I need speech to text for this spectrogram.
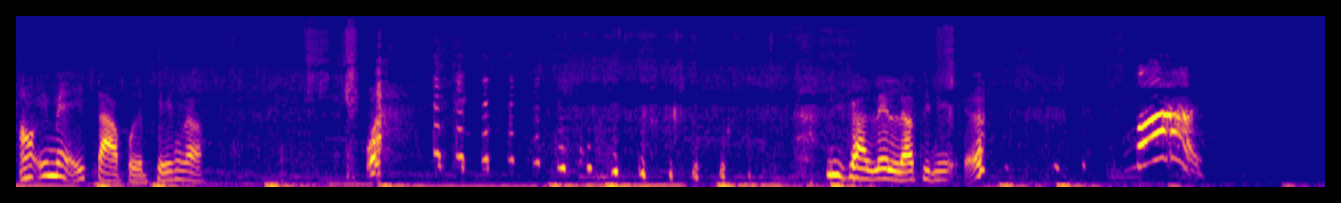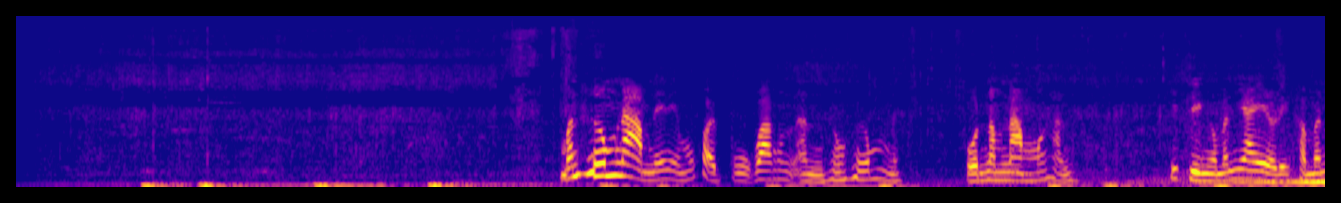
เอาอีแม่อีตาเปิดเพลงแล้วว้ายมีการเล่นแล้วทีนี้ มันเฮิมน้ำเนี่ยนี่มันค่อยปลูกว่างอันเฮิมเฮิมๆเนี่ยฝนนำนำมั้งหันที่จริงอะมันใหญ่เลยค่ะมัน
